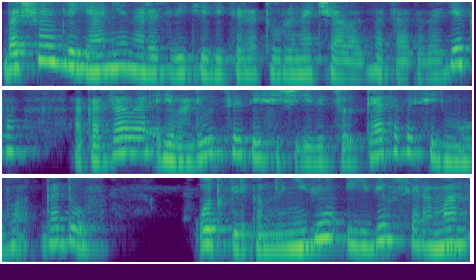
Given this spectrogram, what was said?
Большое влияние на развитие литературы начала XX века оказала революция 1905-1907 годов. Откликом на нее явился роман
